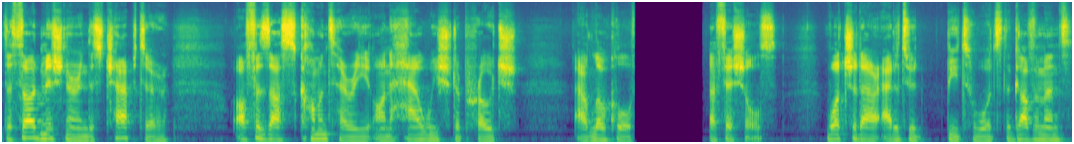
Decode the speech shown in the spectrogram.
The third Mishnah in this chapter offers us commentary on how we should approach our local officials. What should our attitude be towards the government?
